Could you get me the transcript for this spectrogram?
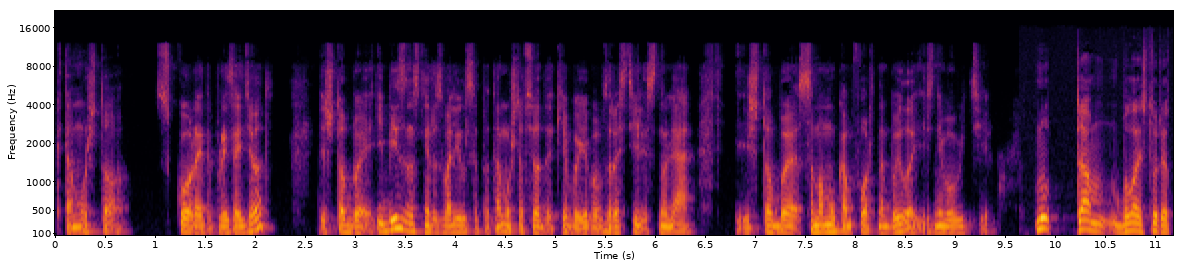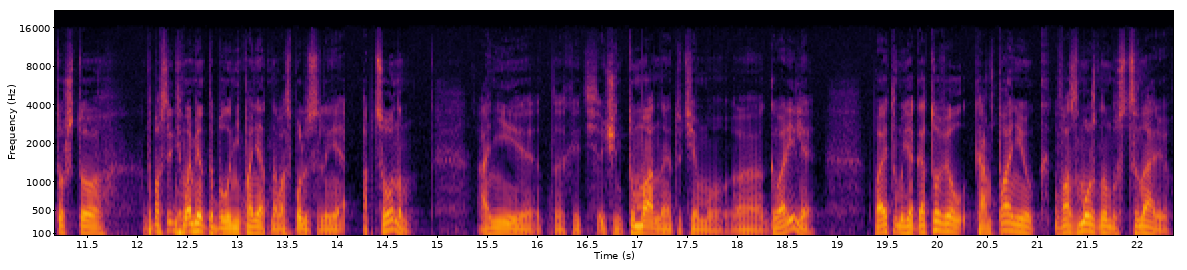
к тому, что скоро это произойдет, и чтобы и бизнес не развалился, потому что все-таки вы его взрастили с нуля, и чтобы самому комфортно было из него уйти. Ну, там была история то, что до последнего момента было непонятно, воспользоваться ли они опционом. Они, так сказать, очень туманно эту тему э, говорили. Поэтому я готовил компанию к возможному сценарию.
